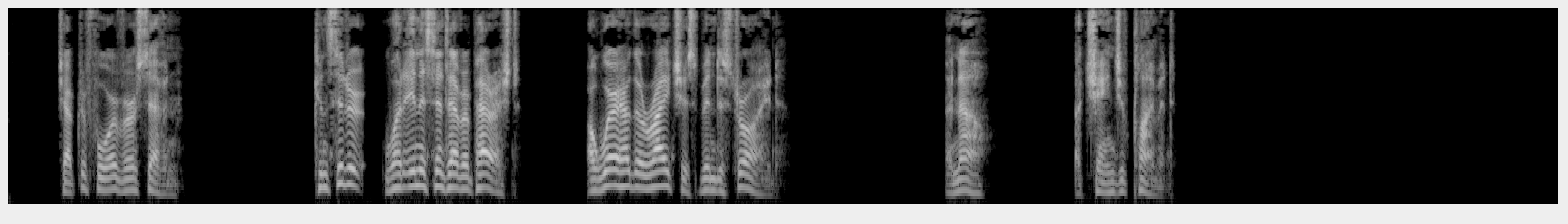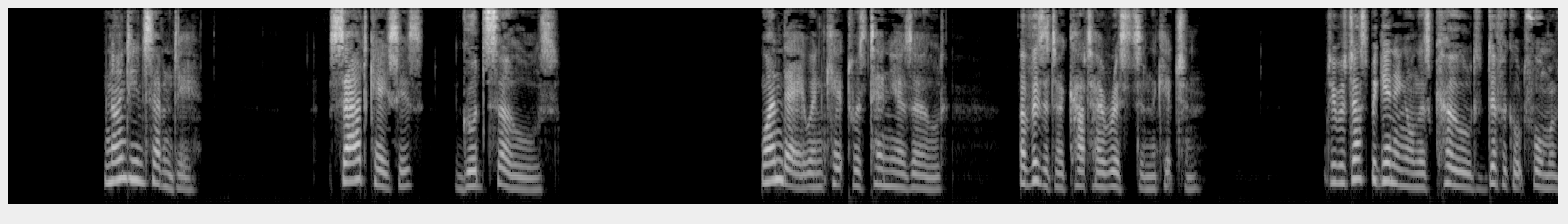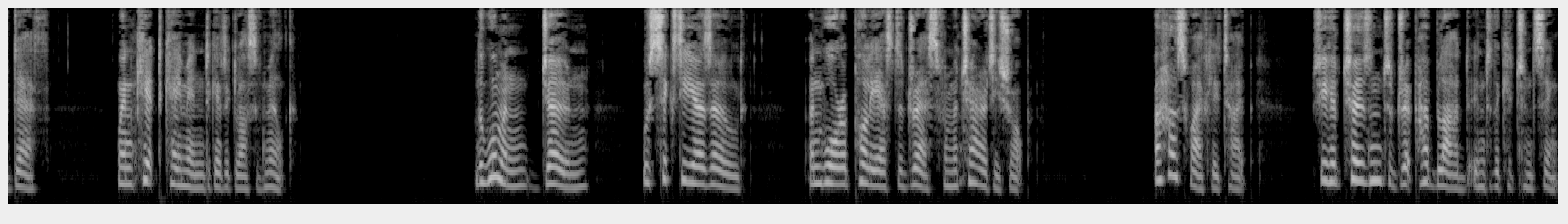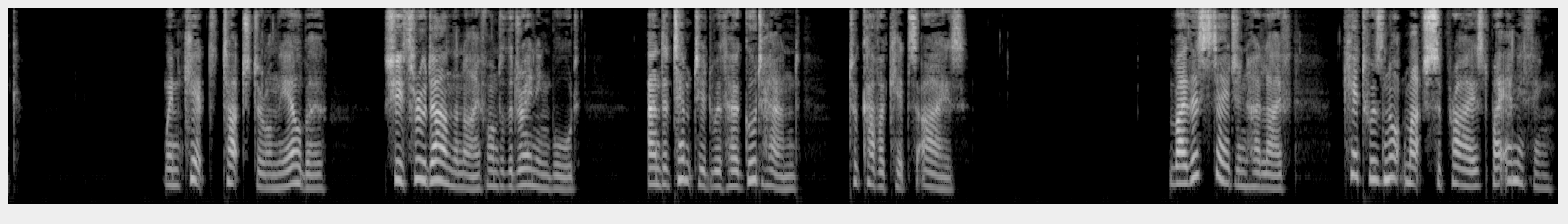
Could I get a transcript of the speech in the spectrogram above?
chapter 4, verse 7. Consider what innocent ever perished, or where have the righteous been destroyed? And now, a change of climate. 1970. Sad cases, good souls. One day, when Kit was ten years old, a visitor cut her wrists in the kitchen. She was just beginning on this cold, difficult form of death when Kit came in to get a glass of milk. The woman, Joan, was sixty years old and wore a polyester dress from a charity shop. A housewifely type she had chosen to drip her blood into the kitchen sink. When Kit touched her on the elbow, she threw down the knife onto the draining board and attempted with her good hand to cover Kit's eyes. By this stage in her life, Kit was not much surprised by anything.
